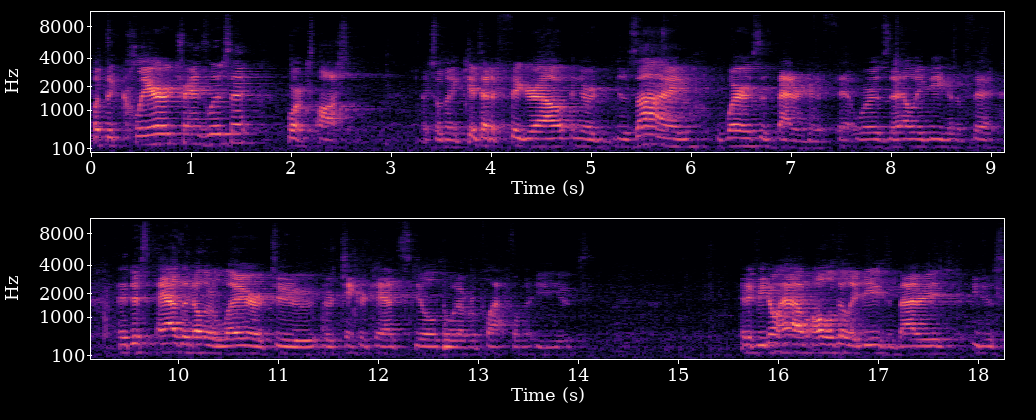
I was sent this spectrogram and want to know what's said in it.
but the clear translucent works awesome. And so then kids had to figure out in their design, where is this battery going to fit? Where is the LED going to fit? And it just adds another layer to their Tinkercad skills or whatever platform that you use. And if you don't have all those LEDs and batteries, you just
